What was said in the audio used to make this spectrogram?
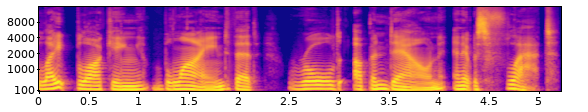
light blocking blind that rolled up and down and it was flat.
